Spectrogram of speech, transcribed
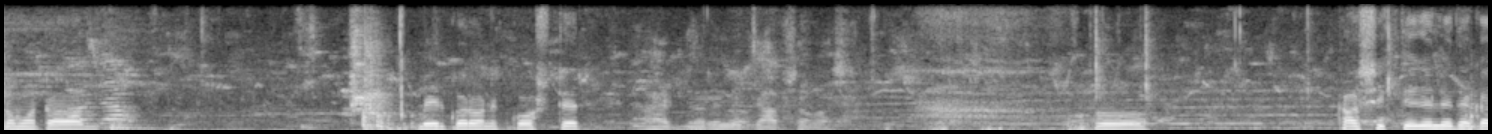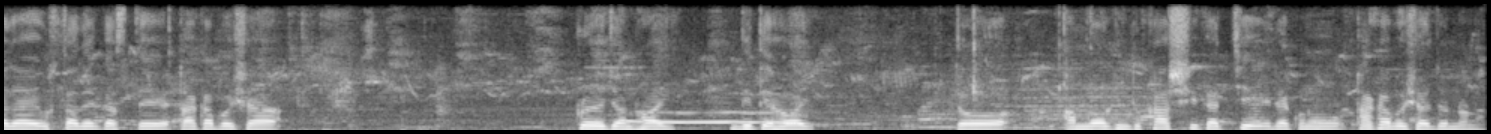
সময়টা বের করা অনেক কষ্টের। তো কাজ শিখতে গেলে দেখা যায় উস্তাদের কাছ থেকে টাকা পয়সা প্রয়োজন হয়, দিতে হয়। তো আমরাও কিন্তু কাজ শেখাচ্ছি, এটা কোনো টাকা পয়সার জন্য না।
